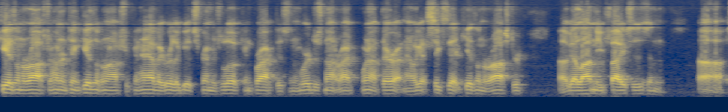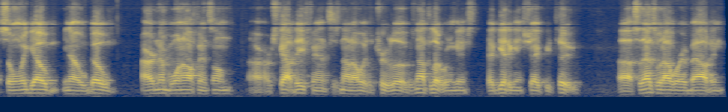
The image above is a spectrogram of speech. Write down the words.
kids on the roster, 110 kids on the roster, can have a really good scrimmage look in practice, and we're just not right. We're not there right now. We got 68 kids on the roster. Uh, got a lot of new faces, and uh, so when we go, you know, go our number one offense on our scout defense is not always a true look. It's not the look we're going to get against JP2. Uh, so that's what I worry about. And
